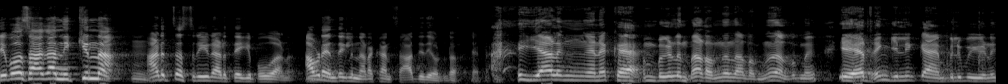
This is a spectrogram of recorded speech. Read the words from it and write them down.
ഡിവോഴ്സ് ആകാൻ നിൽക്കുന്ന അടുത്ത സ്ത്രീയുടെ അടുത്തേക്ക് പോവുകയാണ്. അവിടെ എന്തെങ്കിലും നടക്കാൻ സാധ്യതയുണ്ടോ ചേട്ടാ? ഇയാൾ ഇങ്ങനെ ക്യാമ്പുകൾ നടന്ന് നടന്ന് നടന്ന് ഏതെങ്കിലും ക്യാമ്പിൽ വീണ്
